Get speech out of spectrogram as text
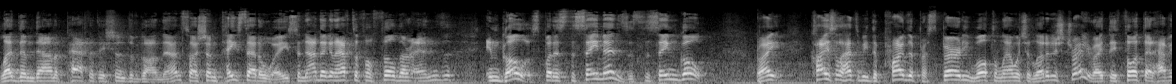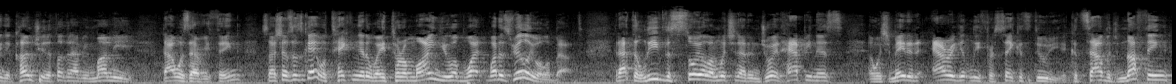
led them down a path that they shouldn't have gone down, so Hashem takes that away. So now they're going to have to fulfill their ends in Golos. But it's the same ends. It's the same goal right? Klal had to be deprived of prosperity, wealth, and land which had led it astray, right? They thought that having a country, they thought that having money, that was everything. So Hashem says, okay, well, taking it away to remind you of what, what it's really all about. It had to leave the soil on which it had enjoyed happiness and which made it arrogantly forsake its duty. It could salvage nothing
